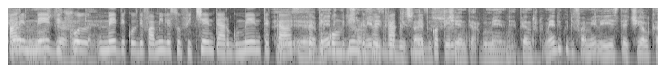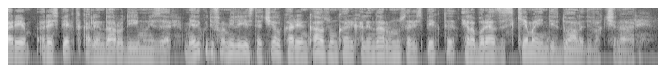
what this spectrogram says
are medicul, medicul de familie suficiente argumente ca uh, să te convingă să-ți trebuie să aibă suficiente argumente, pentru că medicul de familie este cel care respectă calendarul de imunizări. Medicul de familie este cel care, în cazul în care calendarul nu se respectă, elaborează schema individuală de vaccinare.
